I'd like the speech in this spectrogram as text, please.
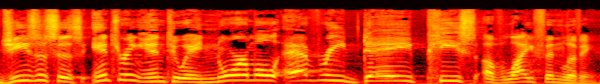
Jesus is entering into a normal, everyday piece of life and living.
